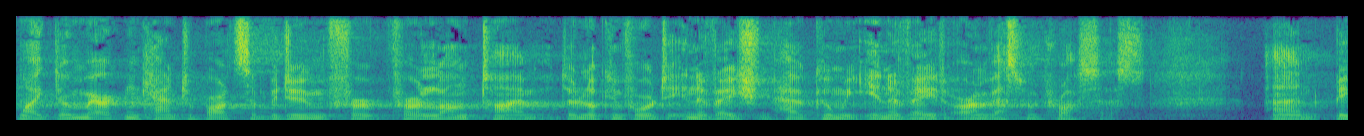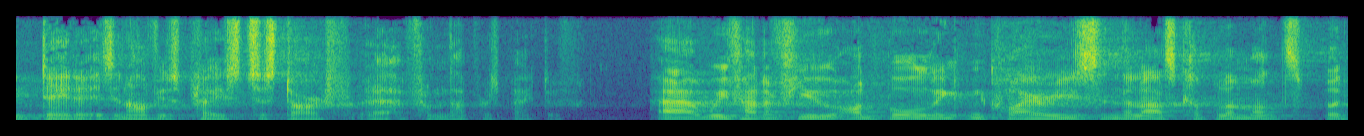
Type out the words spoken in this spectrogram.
like their American counterparts have been doing for, for a long time. They're looking forward to innovation. How can we innovate our investment process? And big data is an obvious place to start uh, from that perspective. Uh, we've had a few oddball inquiries in the last couple of months, but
